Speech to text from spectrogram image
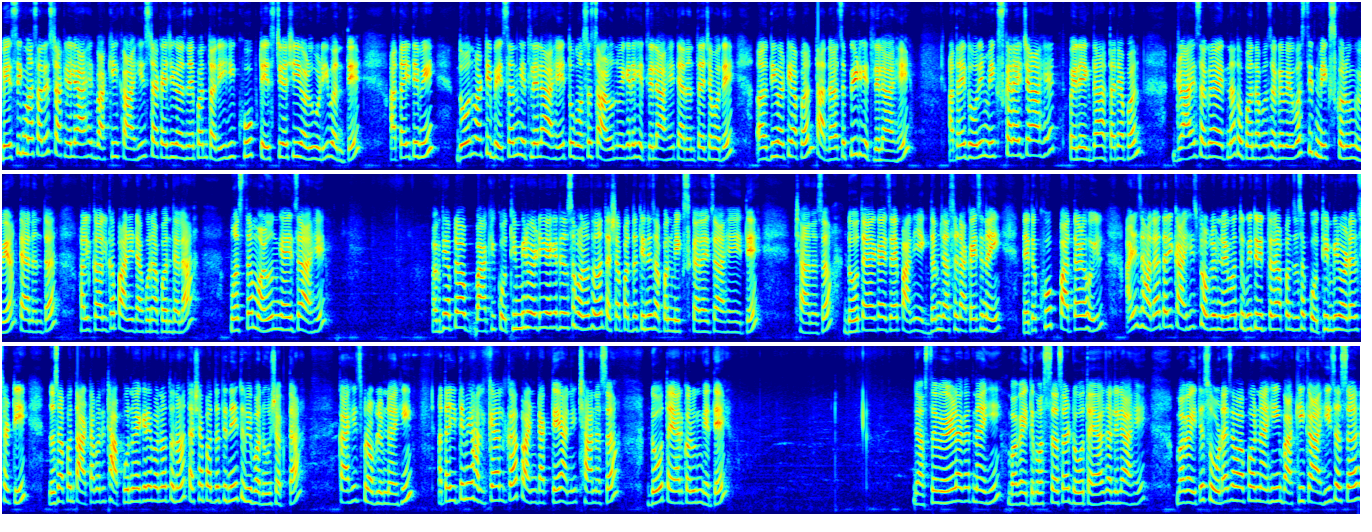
बेसिक मसालेच टाकलेले आहेत बाकी काहीच टाकायची गरज नाही पण तरीही खूप टेस्टी अशी अळूवडी बनते. आता इथे मी दोन वाटी बेसन घेतलेलं आहे तो मस्त चाळून वगैरे घेतलेला आहे त्यानंतर याच्यामध्ये अर्धी वाटी आपण तांदळाचं पीठ घेतलेलं आहे. आता हे दोन्ही मिक्स करायचे आहेत. पहिले एकदा हाताने आपण ड्राय सगळे आहेत ना तोपर्यंत आपण सगळं व्यवस्थित मिक्स करून घेऊया. त्यानंतर हलकं हलकं पाणी टाकून आपण त्याला मस्त मळून घ्यायचं आहे. अगदी आपलं बाकी कोथिंबीर वडी वगैरे जसं बनवतो ना तशा पद्धतीनेच आपण मिक्स करायचं आहे इथे. छान असं. डो तयार करायचा आहे पाणी एकदम जास्त टाकायचं नाही नाही तर खूप पातळ होईल. आणि झालं तरी काहीच प्रॉब्लेम नाही. मग तुम्ही तुम्ही त्याला आपण जसं कोथिंबीर वड्यासाठी जसं आपण ताटामध्ये थापून वगैरे बनवतो ना तशा पद्धतीनेही तुम्ही बनवू शकता. काहीच प्रॉब्लेम नाही. आता इथे मी हलक्या हलका पाणी टाकते आणि छान असं डो तयार करून घेते. जास्त वेळ लागत नाही. बघा इथे मस्त असं डो तयार झालेला आहे. बघा इथे सोडायचा वापर नाही. बाकी काहीच असं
